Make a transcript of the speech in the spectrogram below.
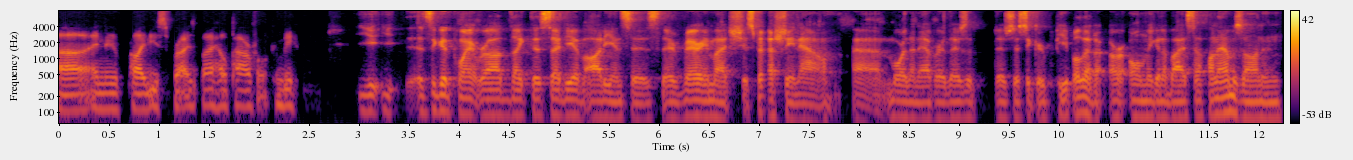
uh, and you'll probably be surprised by how powerful it can be. You, you, it's a good point, Rob. Like this idea of audiences, they're very much, especially now, uh, more than ever. There's a there's just a group of people that are only going to buy stuff on Amazon, and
